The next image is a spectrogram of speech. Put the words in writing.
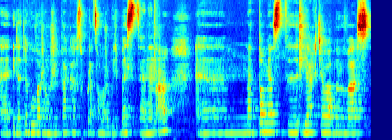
e, i dlatego uważam, że taka współpraca może być bezcenna. Natomiast y, ja chciałabym Was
